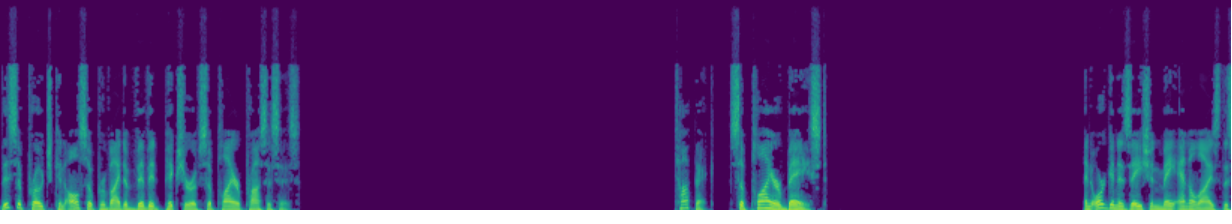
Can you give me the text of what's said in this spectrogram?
This approach can also provide a vivid picture of supplier processes. Supplier-based An organization may analyze the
